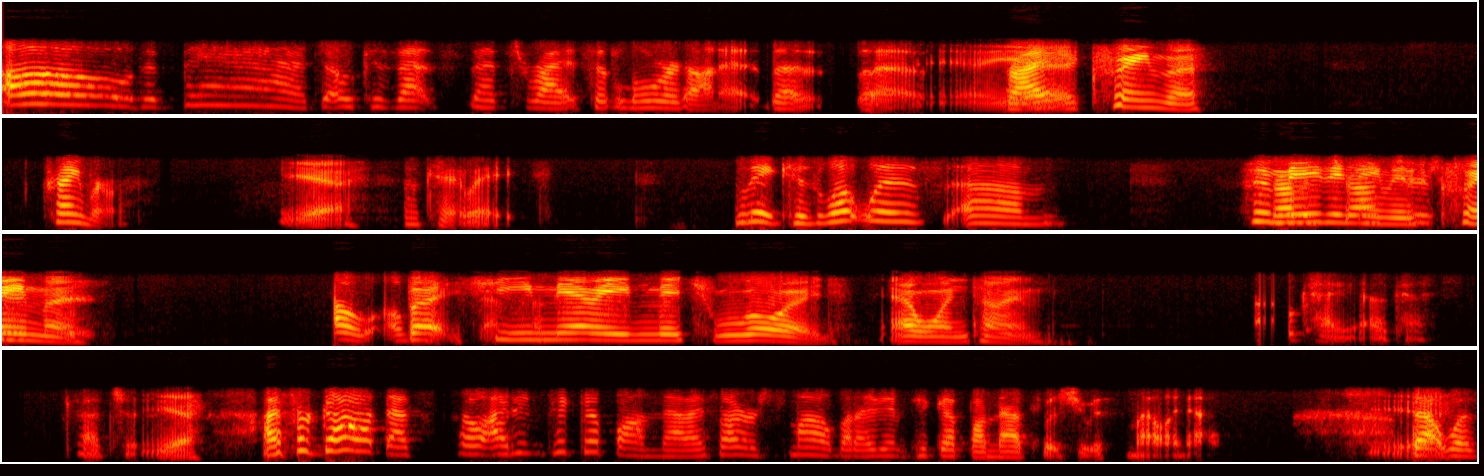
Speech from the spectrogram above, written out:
Oh, the badge. Oh, because that's that's right. It said Lord on it. The the yeah, right Cramer. Cramer. Yeah. Okay, wait. Wait, because what was um? Her Robert maiden name is Cramer. Oh, okay. But she okay. married Mitch Lord at one time. Okay, okay. Gotcha. Yeah. I forgot that's so I didn't pick up on that. I saw her smile, but I didn't pick up on that's what she was smiling at. Yeah. That was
